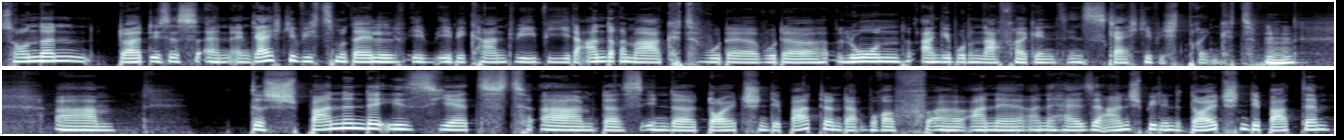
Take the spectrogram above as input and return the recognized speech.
sondern dort ist es ein, ein Gleichgewichtsmodell, eh, eh bekannt wie, wie jeder andere Markt, wo der, wo der Lohn Angebot und Nachfrage ins, ins Gleichgewicht bringt. Mhm. Ähm, das Spannende ist jetzt, ähm, dass in der deutschen Debatte, und da, worauf äh, Anne, Anne Heise anspielt, in der deutschen Debatte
